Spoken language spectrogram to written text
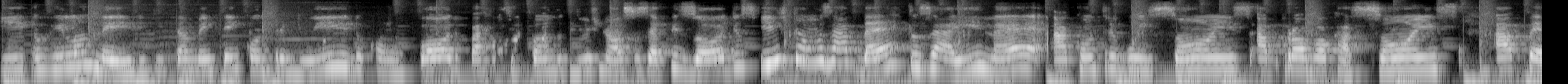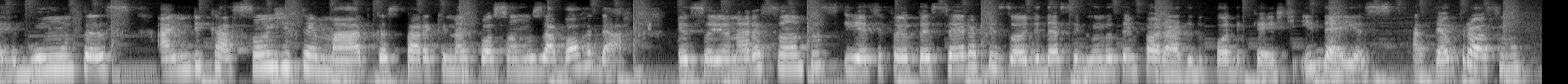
e o Rilaneve, que também tem contribuído com o pod, participando dos nossos episódios. E estamos abertos aí, né, a contribuições, a provocações, a perguntas, a indicações de temáticas para que nós possamos abordar. Eu sou Ionara Santos e esse foi o terceiro episódio da segunda temporada do podcast Ideias. Até o próximo!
